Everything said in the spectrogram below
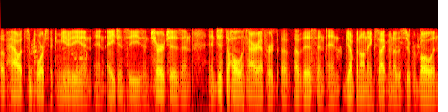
of how it supports the community and and agencies and churches and and just the whole entire effort of of this and and jumping on the excitement of the Super Bowl and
